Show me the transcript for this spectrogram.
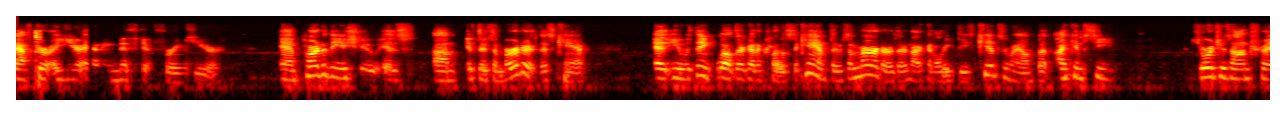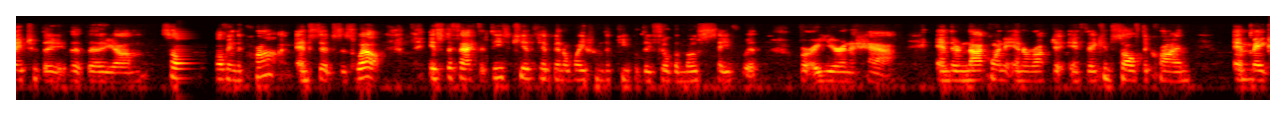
after a year, having missed it for a year. And part of the issue is um, if there's a murder at this camp, and you would think, well, they're going to close the camp. There's a murder. They're not going to leave these kids around. But I can see George's entree to the the, the um, solving the crime and Sid's as well. It's the fact that these kids have been away from the people they feel the most safe with for a year and a half, and they're not going to interrupt it if they can solve the crime and make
